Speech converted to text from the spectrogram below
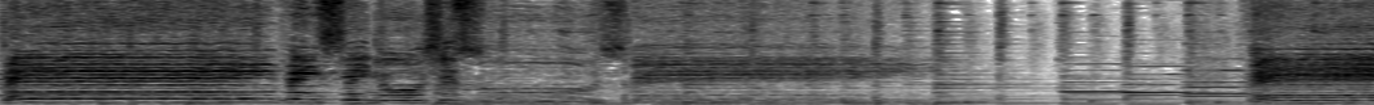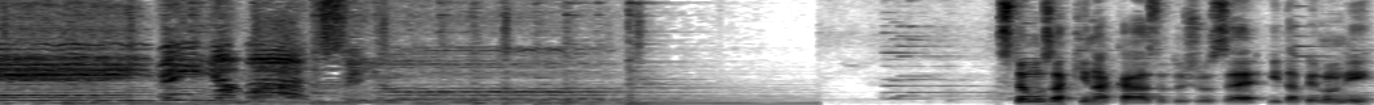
Vem, vem, Senhor Jesus, vem. Estamos aqui na casa do José e da Beloni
